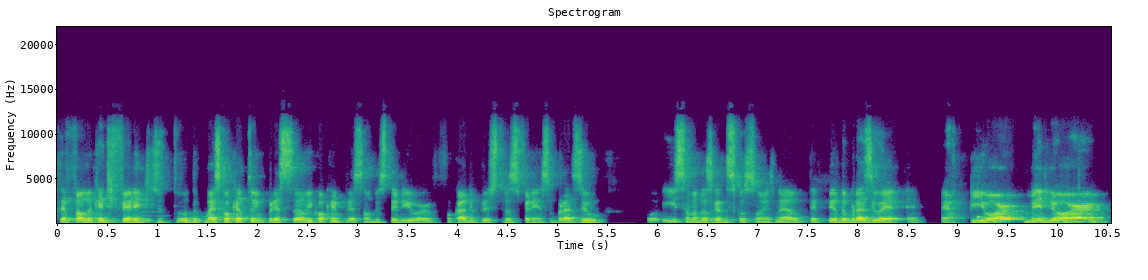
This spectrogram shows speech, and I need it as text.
Você falou que é diferente de tudo, mas qual é a tua impressão e qual é a impressão do exterior, focado em preço de transferência? O Brasil, isso é uma das grandes discussões, né? O TP do Brasil é, é, é pior, melhor,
